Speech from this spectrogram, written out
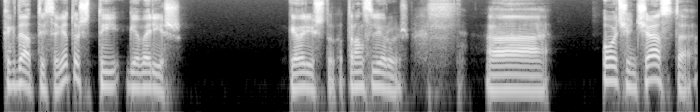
когда ты советуешь, ты говоришь. Говоришь что-то, транслируешь. А, очень часто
